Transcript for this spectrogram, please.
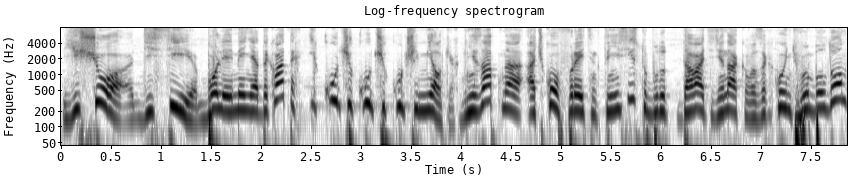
еще 10 более-менее адекватных и куча-куча-куча мелких. Внезапно очков в рейтинг теннисисту будут давать одинаково за какой-нибудь Уимблдон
